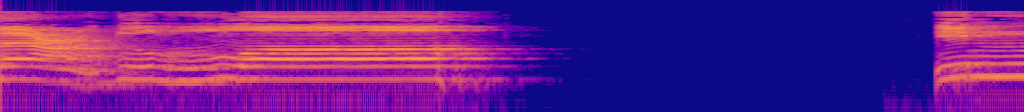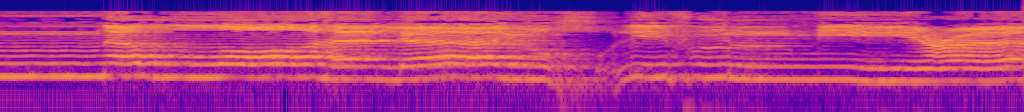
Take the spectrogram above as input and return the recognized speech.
بعد الله. إن الله لا يخلف الميعاد.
